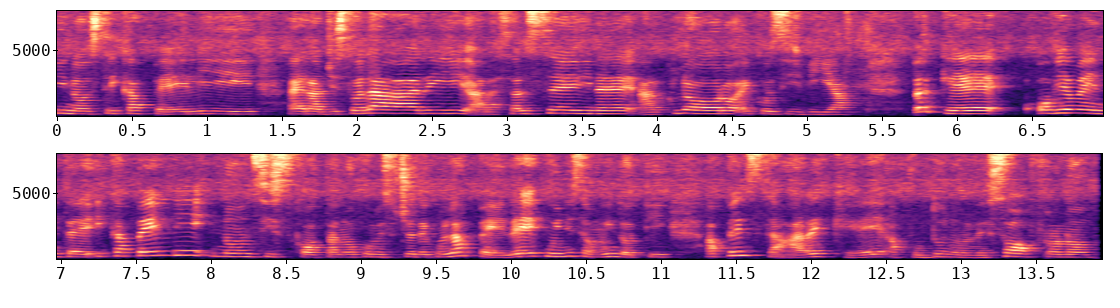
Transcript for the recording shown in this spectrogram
i nostri capelli ai raggi solari, alla salsedine, al cloro e così via. Perché ovviamente i capelli non si scottano come succede con la pelle e quindi siamo indotti a pensare che appunto non ne soffrono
